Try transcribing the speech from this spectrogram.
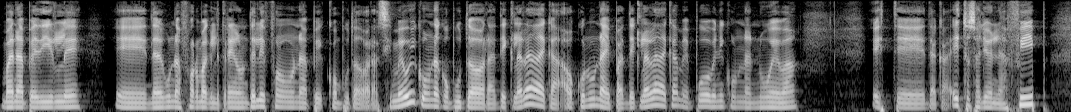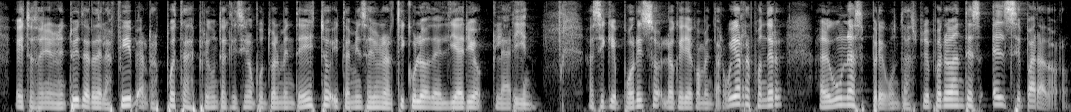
van a pedirle eh, de alguna forma que le traigan un teléfono o una computadora. Si me voy con una computadora declarada acá o con un iPad declarada acá, me puedo venir con una nueva este, de acá. Esto salió en la FIP, esto salió en el Twitter de la FIP, en respuesta a las preguntas que hicieron puntualmente esto, y también salió un artículo del diario Clarín. Así que por eso lo quería comentar. Voy a responder algunas preguntas, pero antes el separador.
